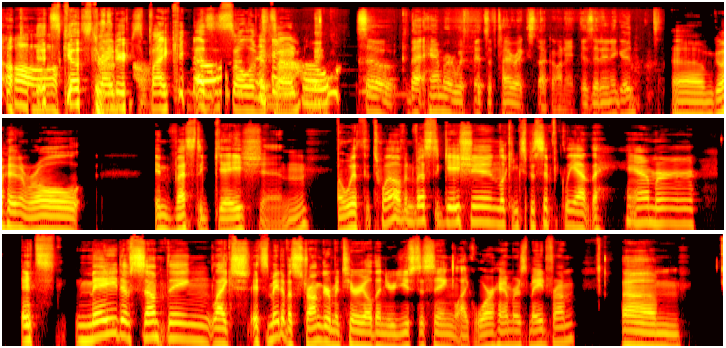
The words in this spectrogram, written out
oh, It's Ghost Rider Spike has a soul of its own. no. So that hammer with bits of Tyrek stuck on it, is it any good? Um, go ahead and roll investigation. With the 12 investigation, looking specifically at the hammer, it's made of something like it's made of a stronger material than you're used to seeing like warhammers made from. Um,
